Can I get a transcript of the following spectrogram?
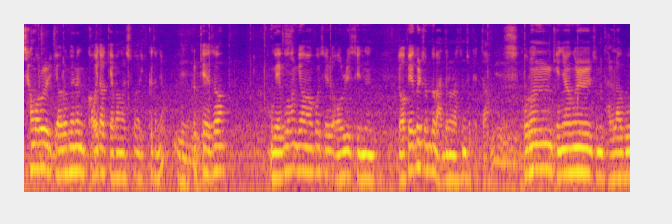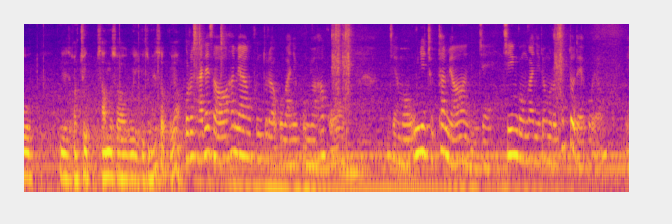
창호를 열으면은 거의 다 개방할 수가 있거든요. 예. 그렇게 해서 외부 환경하고 제일 어울릴 수 있는 여백을 좀 더 만들어 놨으면 좋겠다. 예. 그런 개념을 좀 달라고 이제 건축 사무소하고 얘기 좀 했었고요. 고로 잘해서 함양 분들하고 많이 공유하고 이제 뭐 운이 좋다면 이제 지인 공간 이름으로 책도 내고요. 예.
